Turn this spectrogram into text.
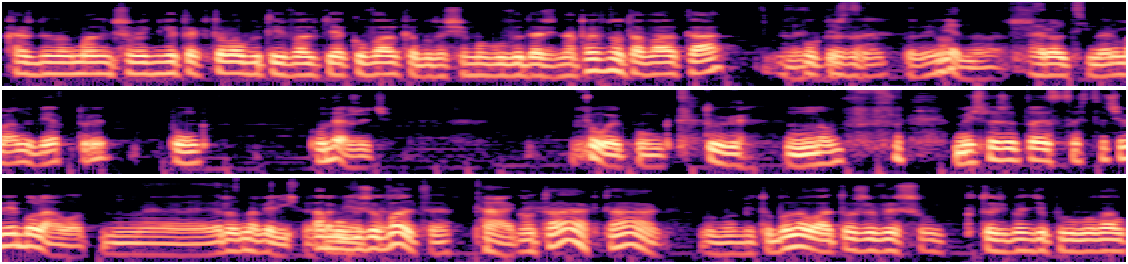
każdy normalny człowiek nie traktowałby tej walki jako walka, bo to się mogło wydarzyć. Na pewno ta walka Ale pokaza- wiesz co, powiem no. jedno. Harold Zimmerman wie, w który punkt uderzyć. Czuły punkt. Który? No, myślę, że to jest coś, co ciebie bolało. E, Rozmawialiśmy. A mówisz o walce? Tak. No tak, tak. No bo mnie to bolało. A to, że wiesz, ktoś będzie próbował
